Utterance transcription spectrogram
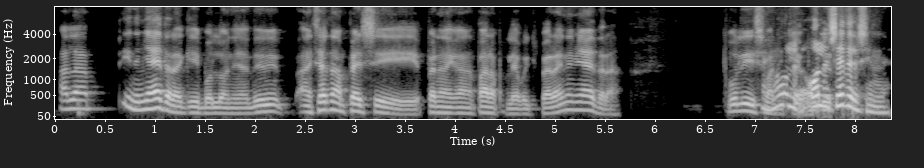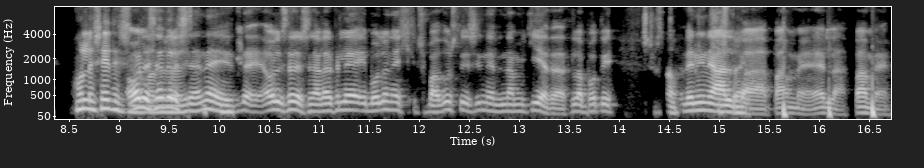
Αλλά είναι μια έδρα και η Μπολόνια. Δηλαδή, ανεξάρτητα αν πέρσι παίρνανε πάρα πολύ από εκεί πέρα, είναι μια έδρα. Πολύ ε, σημαντικό. Ε, Όλες έδρες είναι. Όλες έδρες είναι. Όλες έδρες είναι, ναι. Όλες έδρες είναι. Αλλά φίλε, η Μπολόνια έχει τους παδού της, είναι δυναμική έδρα. Θέλω να πω ότι Σωστό. δεν είναι άλμπα. Πάμε, έλα, πάμε.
